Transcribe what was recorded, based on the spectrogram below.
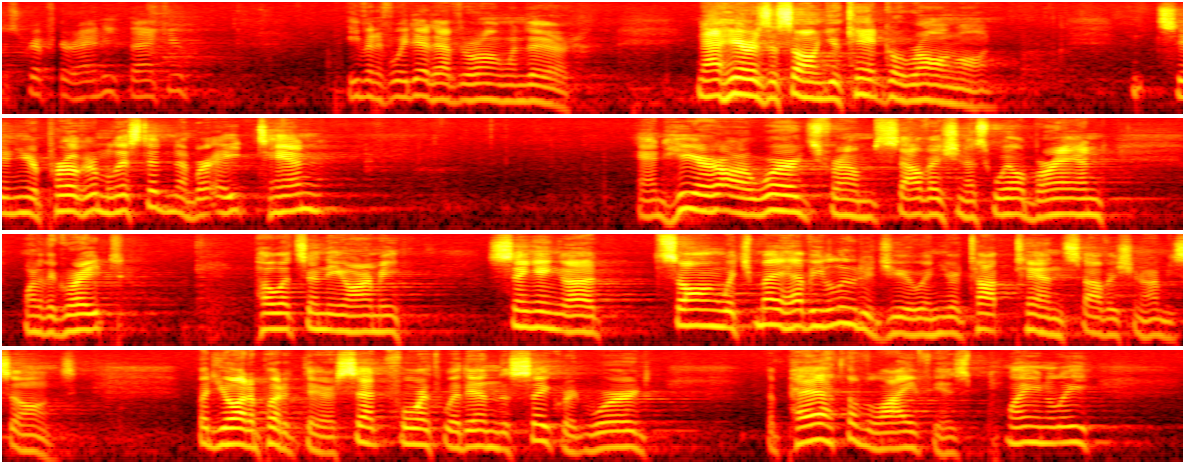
of Scripture, Andy. Thank you. Even if we did have the wrong one there. Now, here is a song you can't go wrong on. It's in your program listed, number 810. And here are words from Salvationist Will Brand, one of the great poets in the Army, singing a song which may have eluded you in your top 10 Salvation Army songs but you ought to put it there. Set forth within the sacred word, the path of life is plainly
